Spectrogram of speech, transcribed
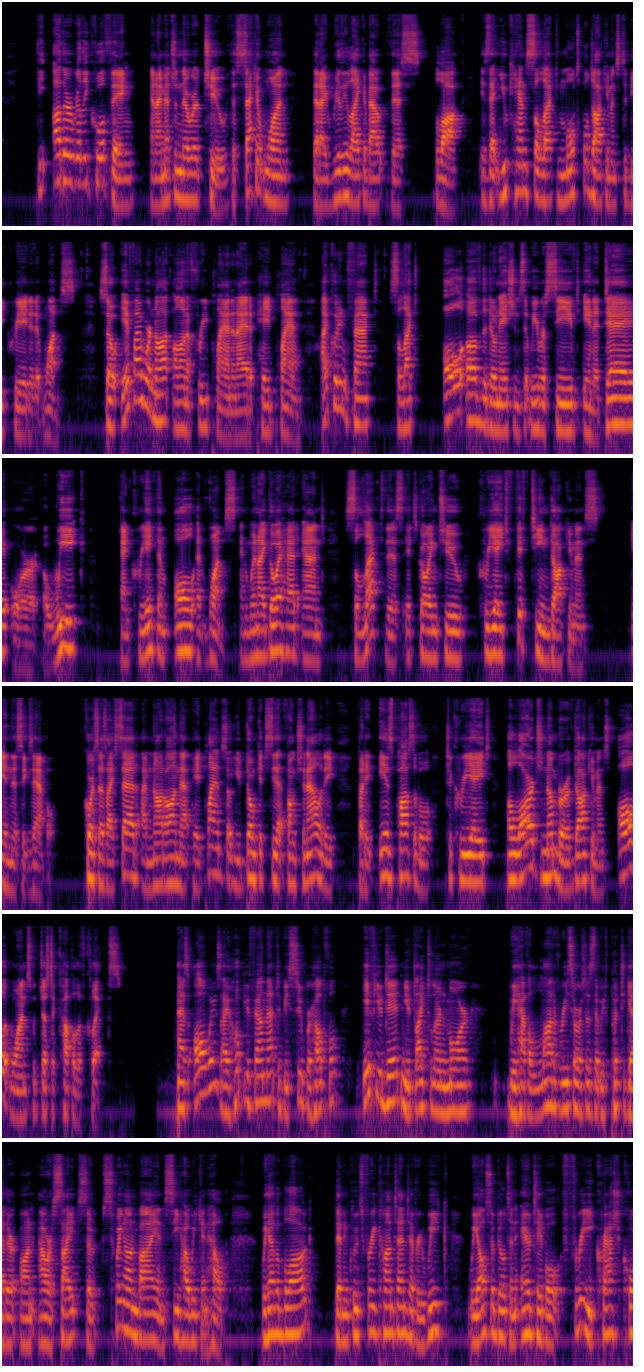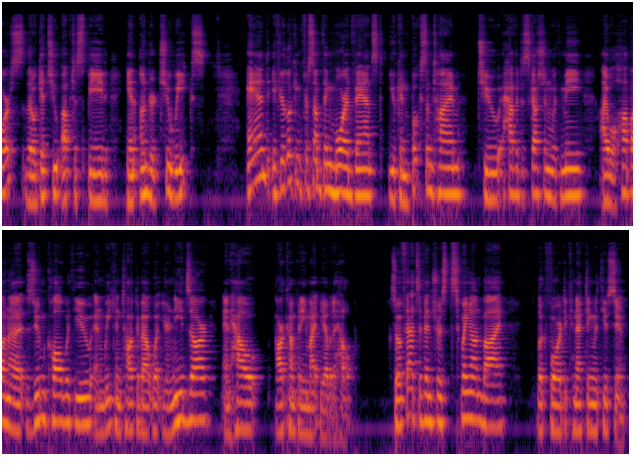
The other really cool thing, and I mentioned there were two, the second one that I really like about this block is that you can select multiple documents to be created at once. So if I were not on a free plan and I had a paid plan, I could in fact select all of the donations that we received in a day or a week and create them all at once. And when I go ahead and select this, it's going to create 15 documents in this example. Of course, as I said, I'm not on that paid plan, so you don't get to see that functionality, but it is possible to create a large number of documents all at once with just a couple of clicks. As always, I hope you found that to be super helpful. If you did and you'd like to learn more, we have a lot of resources that we've put together on our site, so swing on by and see how we can help. We have a blog that includes free content every week. We also built an Airtable free crash course that'll get you up to speed in under two weeks. And if you're looking for something more advanced, you can book some time to have a discussion with me. I will hop on a Zoom call with you and we can talk about what your needs are and how our company might be able to help. So if that's of interest, swing on by. Look forward to connecting with you soon.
